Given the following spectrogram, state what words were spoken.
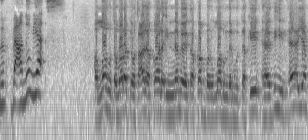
بقى عندهم يأس. الله تبارك وتعالى قال إنما يتقبل الله من المتقين. هذه الآية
